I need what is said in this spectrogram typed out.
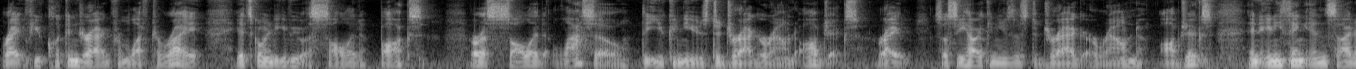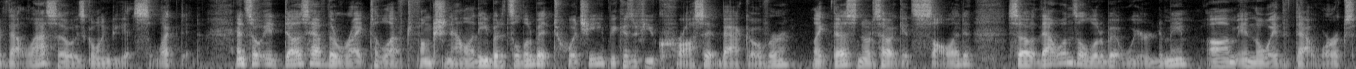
right? If you click and drag from left to right, it's going to give you a solid box or a solid lasso that you can use to drag around objects, right? So see how I can use this to drag around objects and anything inside of that lasso is going to get selected. And so it does have the right to left functionality, but it's a little bit twitchy because if you cross it back over, like this. Notice how it gets solid. So that one's a little bit weird to me um, in the way that that works.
